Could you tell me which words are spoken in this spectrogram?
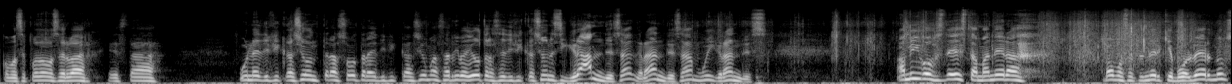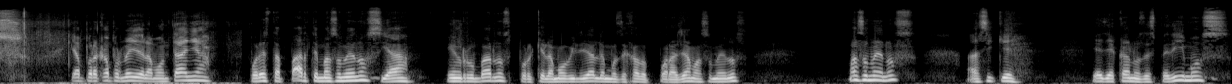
Como se puede observar, está una edificación tras otra edificación más arriba y otras edificaciones y grandes, ¿ah? grandes, ¿ah? muy grandes. Amigos, de esta manera vamos a tener que volvernos ya por acá por medio de la montaña, por esta parte más o menos, ya enrumbarnos porque la movilidad la hemos dejado por allá más o menos, más o menos. Así que ya de acá nos despedimos,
